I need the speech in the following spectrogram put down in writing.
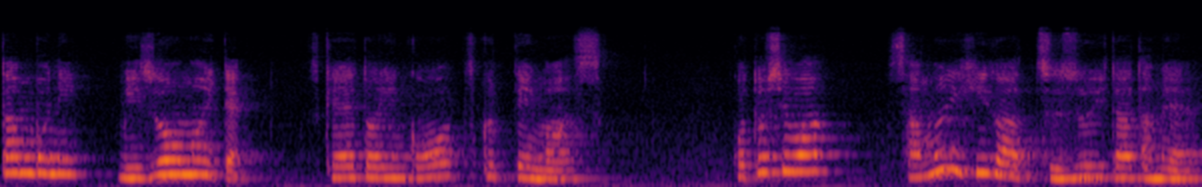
田んぼに水をまいてスケートリンクを作っています。今年は寒い日が続いたため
